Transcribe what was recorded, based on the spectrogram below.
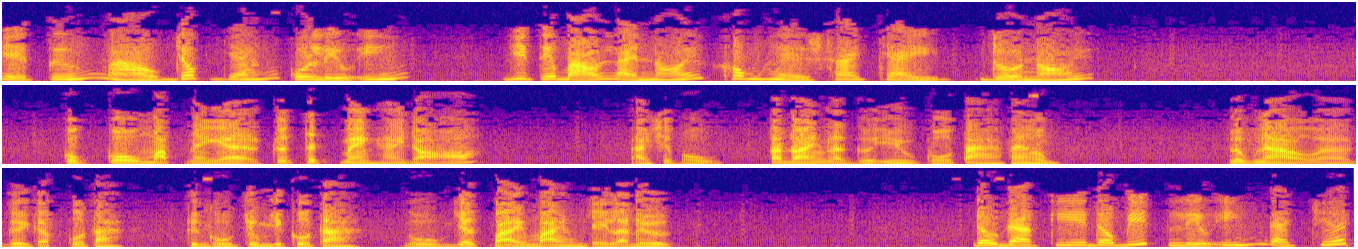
về tướng mạo dốc dáng của Liễu Yến. Di Tiểu Bảo lại nói không hề sai chạy, rồi nói. Cô cô mập này á, rất thích mang hại đỏ. Đại sư phụ, ta đoán là ngươi yêu cô ta phải không? Lúc nào à, ngươi gặp cô ta, cứ ngủ chung với cô ta, ngủ một giấc mãi mãi không vậy là được. Đầu đà kia đâu biết Liễu Yến đã chết,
